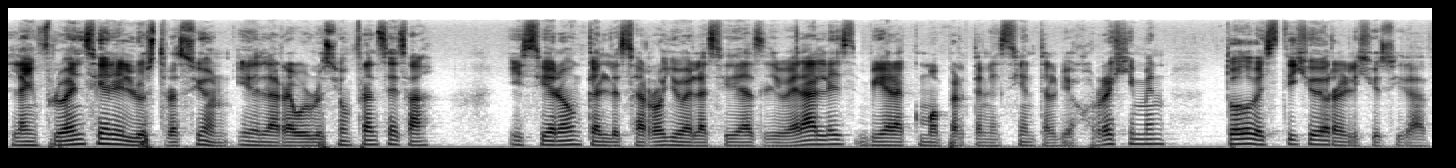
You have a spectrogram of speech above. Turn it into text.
La influencia de la Ilustración y de la Revolución Francesa hicieron que el desarrollo de las ideas liberales viera como perteneciente al viejo régimen todo vestigio de religiosidad,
